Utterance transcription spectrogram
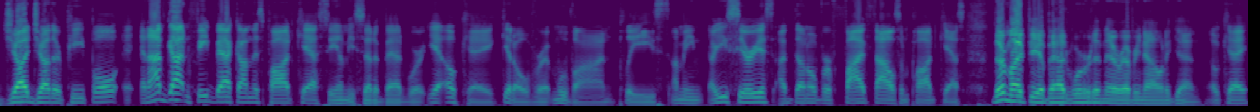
judge other people. And I've gotten feedback on this podcast. Sam, you said a bad word. Yeah, okay, get over it. Move on, please. I mean, are you serious? I've done over 5,000 podcasts. There might be a bad word in there every now and again, okay?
